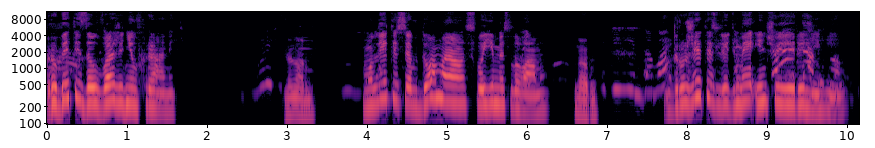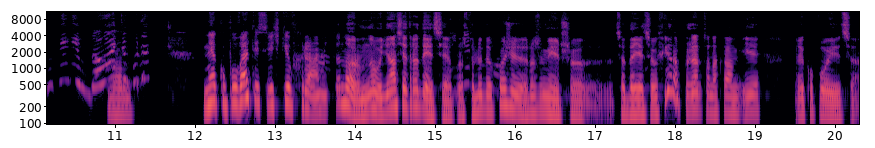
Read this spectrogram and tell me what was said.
Робити зауваження в храмі, Не норм. молитися вдома своїми словами, Норм. дружити з людьми іншої релігії, Норм. не купувати свічки в храмі. Це норм. Ну, у нас є традиція. Просто люди вхожі розуміють, що це дається офіра, пожертва на храм і е, купується.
